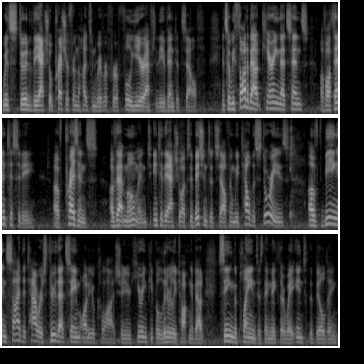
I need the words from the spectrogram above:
withstood the actual pressure from the Hudson River for a full year after the event itself. And so we thought about carrying that sense of authenticity, of presence, of that moment into the actual exhibitions itself, and we tell the stories of being inside the towers through that same audio collage. So you're hearing people literally talking about seeing the planes as they make their way into the building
